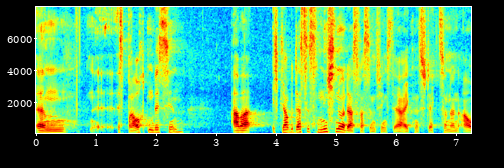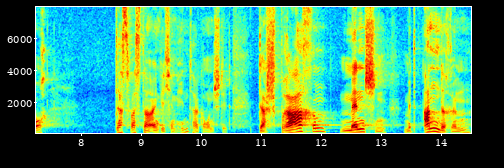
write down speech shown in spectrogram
Ähm, es braucht ein bisschen, aber ich glaube, das ist nicht nur das, was im Pfingstereignis steckt, sondern auch das, was da eigentlich im Hintergrund steht. Da sprachen Menschen mit anderen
